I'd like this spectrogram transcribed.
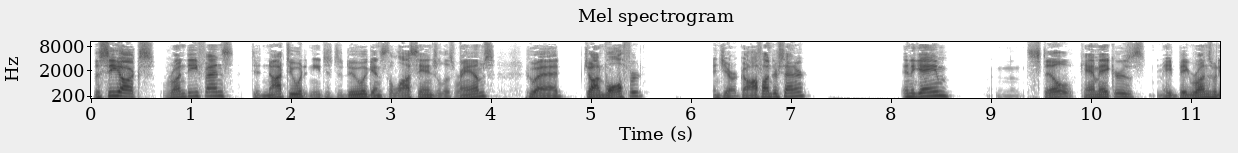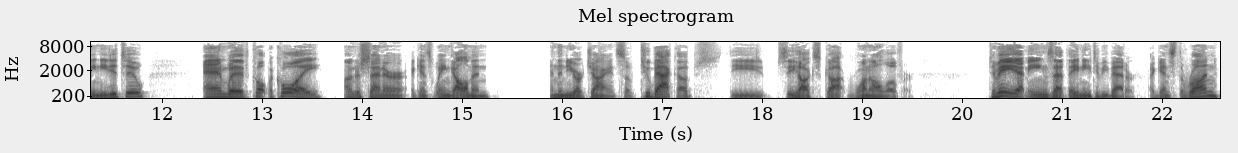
the Seahawks' run defense did not do what it needed to do against the Los Angeles Rams, who had John Wolford and Jared Goff under center in a game. Still, Cam Akers made big runs when he needed to. And with Colt McCoy under center against Wayne Gallman and the New York Giants, so two backups, the Seahawks got run all over. To me, that means that they need to be better against the run.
